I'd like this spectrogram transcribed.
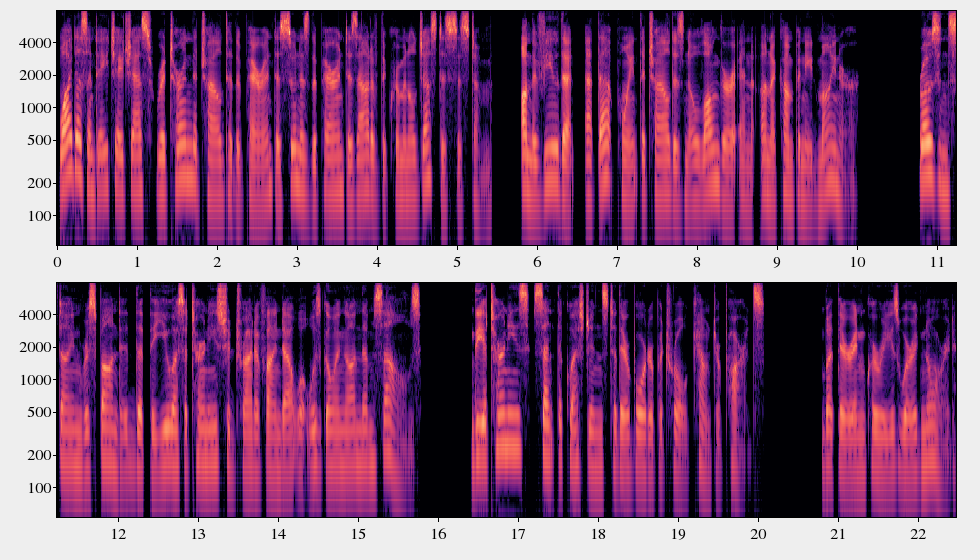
Why doesn't HHS return the child to the parent as soon as the parent is out of the criminal justice system, on the view that at that point the child is no longer an unaccompanied minor? Rosenstein responded that the U.S. attorneys should try to find out what was going on themselves. The attorneys sent the questions to their Border Patrol counterparts, but their inquiries were ignored.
